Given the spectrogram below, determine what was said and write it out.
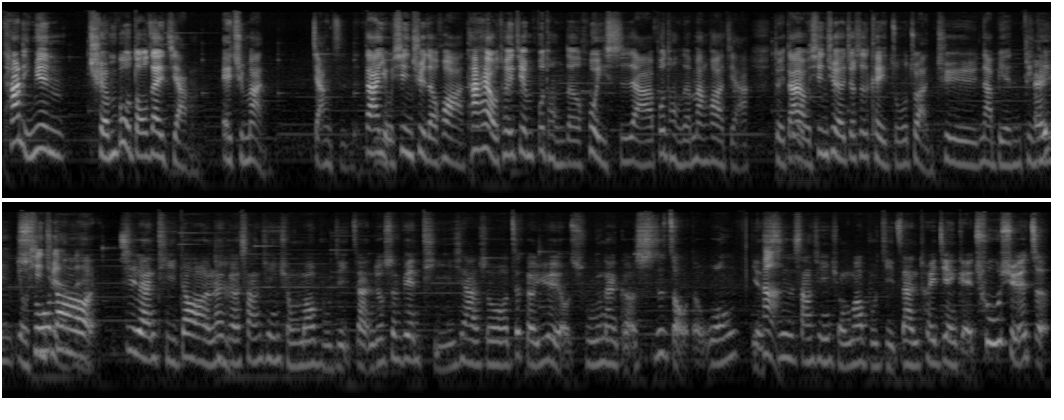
它里面全部都在讲 H 漫。这样子的，大家有兴趣的话，他还有推荐不同的绘师啊，不同的漫画家。对，大家有兴趣的，就是可以左转去那边听听。有兴趣的。说到，既然提到了那个伤心熊猫补给站，嗯、就顺便提一下说，说这个月有出那个失走的翁，也是伤心熊猫补给站推荐给初学者，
